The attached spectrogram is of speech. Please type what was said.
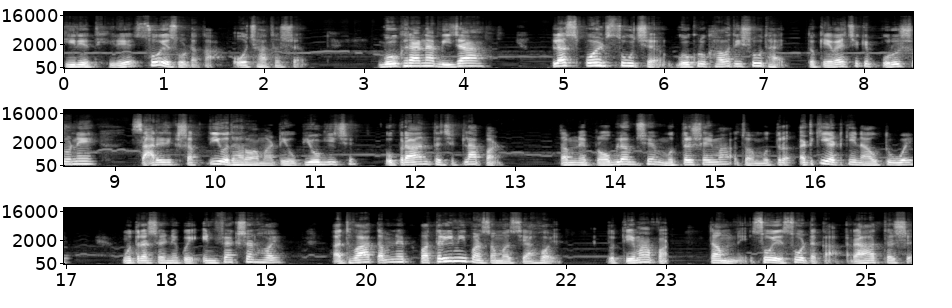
ધીરે ધીરે સો એ સો ટકા ઓછા થશે. ગોખરાના બીજા પ્લસ પોઈન્ટ શું છે? ગોખરું ખાવાથી શું થાય? તો કહેવાય છે કે પુરુષોને શારીરિક શક્તિ વધારવા માટે ઉપયોગી છે. ઉપરાંત જેટલા પણ તમને પ્રોબ્લેમ છે, મૂત્રશયમાં અથવા મૂત્ર અટકી અટકીને આવતું હોય, મૂત્રાશયને કોઈ ઇન્ફેક્શન હોય અથવા તમને પતરીની પણ સમસ્યા હોય, તો તેમાં પણ તમને સો એ સો ટકા રાહત થશે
